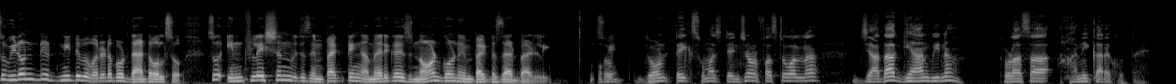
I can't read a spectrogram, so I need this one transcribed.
So we don't need, need to be worried about that also. So inflation, which is impacting America, is not going to impact us that badly. So okay. don't take so much tension. और फ़र्स्ट ऑफ़ ऑल ना ज़्यादा ज्ञान भी ना थोड़ा सा हानिकारक होता है.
